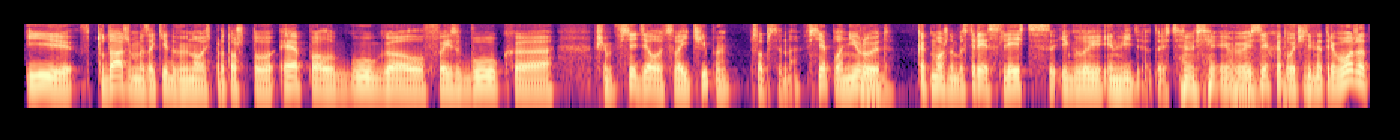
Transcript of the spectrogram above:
И туда же мы закидываем новость про то, что Apple, Google, Facebook, э, в общем, все делают свои чипы, собственно. Все планируют mm-hmm как можно быстрее слезть с иглы NVIDIA. То есть все, всех это очень сильно тревожит.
